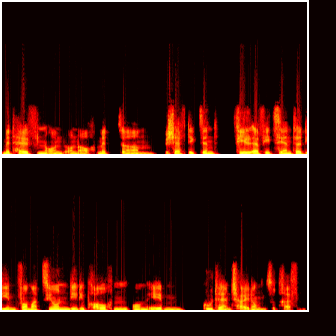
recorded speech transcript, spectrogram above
mithelfen und, und auch mit ähm, beschäftigt sind, viel effizienter die Informationen, die die brauchen, um eben gute Entscheidungen zu treffen.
